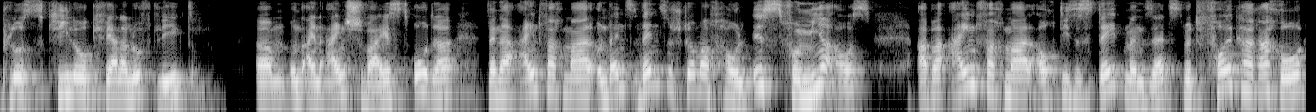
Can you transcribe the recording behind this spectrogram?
plus Kilo quer in der Luft liegt ähm, und einen einschweißt, oder wenn er einfach mal, und wenn es ein Stürmerfaul ist, von mir aus, aber einfach mal auch dieses Statement setzt, mit voll Karacho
